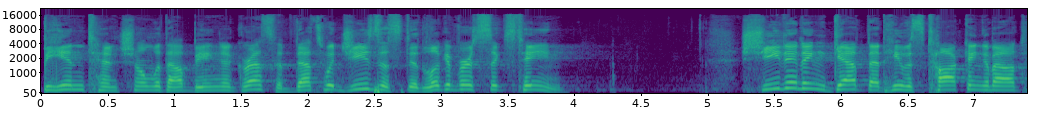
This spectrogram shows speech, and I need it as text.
be intentional without being aggressive. That's what Jesus did. Look at verse 16. She didn't get that he was talking about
